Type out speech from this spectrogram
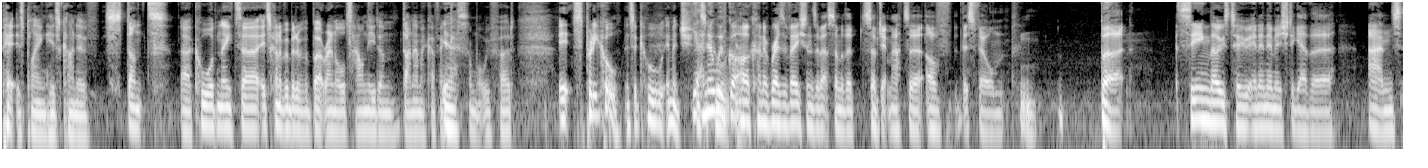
Pitt is playing his kind of stunt uh, coordinator. It's kind of a bit of a Burt Reynolds, Hal Needham dynamic, I think, Yes. from what we've heard. It's pretty cool. It's a cool image. Yeah, It's I know cool. we've got our kind of reservations about some of the subject matter of this film, but seeing those two in an image together and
